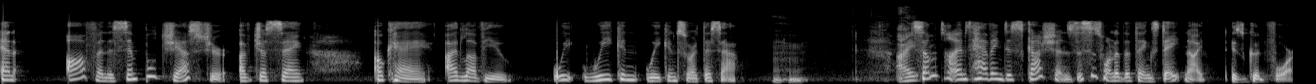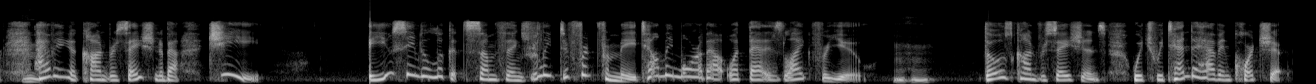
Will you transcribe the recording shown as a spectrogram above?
And often the simple gesture of just saying, okay, I love you. We, we can we can sort this out. Mm-hmm. I, Sometimes having discussions, this is one of the things date night is good for. Mm. Having a conversation about, gee, you seem to look at some things really different from me. Tell me more about what that is like for you. Mm-hmm. Those conversations, which we tend to have in courtship,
